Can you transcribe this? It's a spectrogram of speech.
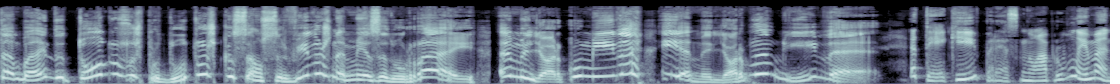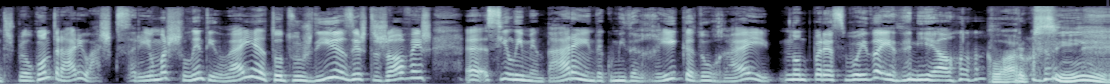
também de todos os produtos que são servidos na mesa do rei. A melhor comida e a melhor bebida. Até aqui parece que não há problema, antes pelo contrário, acho que seria uma excelente ideia todos os dias estes jovens uh, se alimentarem da comida rica do rei. Não te parece boa ideia, Daniel? Claro que sim,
